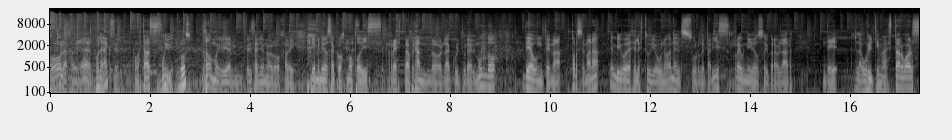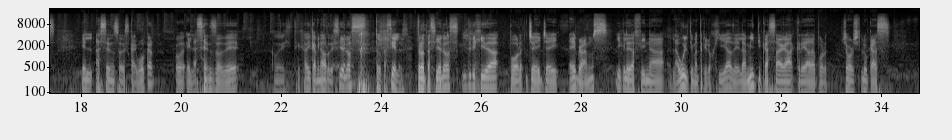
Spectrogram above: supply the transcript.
Hola Javier, Hola Axel. ¿cómo estás? Muy bien. ¿Y vos? No, muy bien. Feliz año nuevo, Javi. Bienvenidos a Cosmopodis, restaurando la cultura del mundo, de a un tema por semana, en vivo desde el Estudio 1 en el sur de París, reunidos hoy para hablar de la última Star Wars, el ascenso de Skywalker, o el ascenso de, ¿cómo dijiste, Javi? Caminador de Cielos, Trotacielos. Trotacielos, dirigida por J.J. Abrams y que le da fin a la última trilogía de la mítica saga creada por George Lucas,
